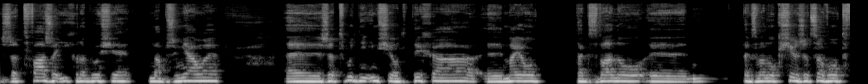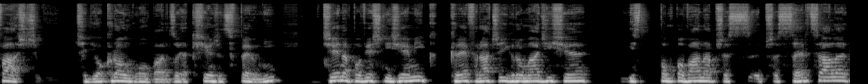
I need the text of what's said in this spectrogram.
że twarze ich robią się nabrzmiałe, e, że trudniej im się oddycha, e, mają tak zwaną, e, tak zwaną księżycową twarz, czyli, czyli okrągłą bardzo, jak księżyc w pełni, gdzie na powierzchni Ziemi krew raczej gromadzi się, jest pompowana przez, przez serce, ale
